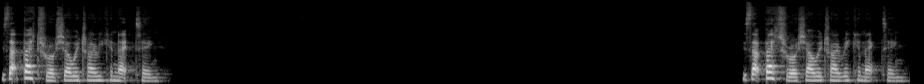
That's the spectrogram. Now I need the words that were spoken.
Is that better or shall we try reconnecting? Is that better or shall we try reconnecting?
